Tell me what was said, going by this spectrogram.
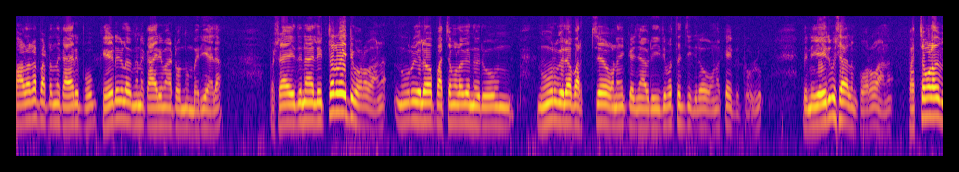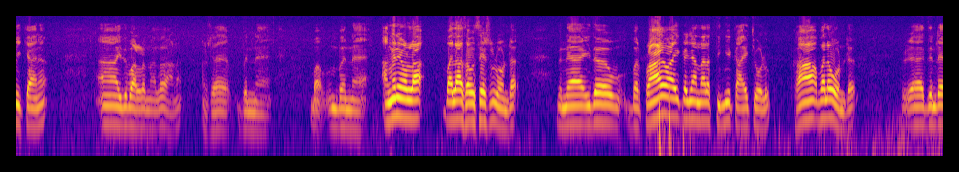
വളരെ പെട്ടെന്ന് കയറിപ്പോവും. കേടുകൾ ഇങ്ങനെ കാര്യമായിട്ടൊന്നും വരികയില്ല. പക്ഷേ ഇതിന് ലിറ്റർ വെയിറ്റ് കുറവാണ്. നൂറ് കിലോ പച്ചമുളകിനൊരു നൂറ് കിലോ പറിച്ച് ഉണങ്ങിക്കഴിഞ്ഞാൽ ഒരു ഇരുപത്തഞ്ച് കിലോ ഉണക്കേ കിട്ടുള്ളൂ. പിന്നെ എരിവ് ശകലം കുറവാണ്. പച്ചമുളക് വിൽക്കാൻ ഇത് വളരെ നല്ലതാണ്. പക്ഷേ പിന്നെ പിന്നെ അങ്ങനെയുള്ള പല സവിശേഷങ്ങളുണ്ട് പിന്നെ ഇത് പ്രായമായി കഴിഞ്ഞാൽ നല്ല തിങ്ങി കായ്ച്ചോളും. കാ ഫലമുണ്ട് ഇതിന്റെ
